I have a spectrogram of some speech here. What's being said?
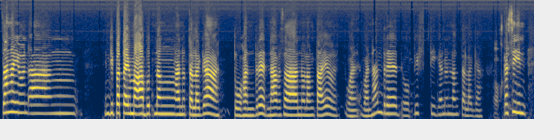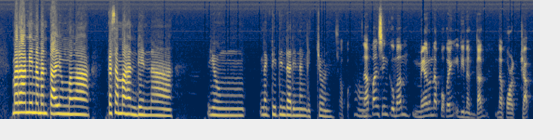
Sa ngayon, ang hindi pa tayo maabot ng ano talaga, 200. Na sa ano lang tayo, one- 100 o 50, ganun lang talaga. Okay. Kasi marami naman tayong mga kasamahan din na yung nagtitinda din ng lechon. Opo. Oo. Napansin ko, ma'am, meron na po kayong idinagdag na pork chop.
